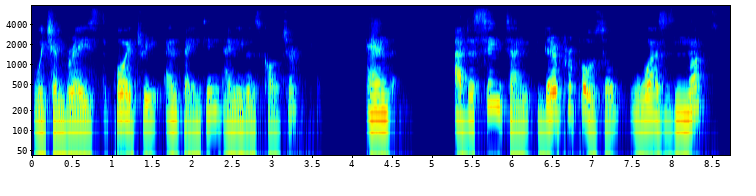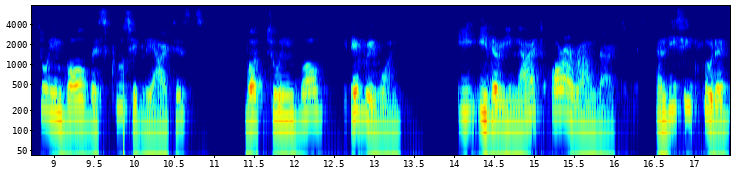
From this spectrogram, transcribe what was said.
which embraced poetry and painting and even sculpture, and at the same time, their proposal was not to involve exclusively artists, but to involve everyone, either in art or around art. And this included,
